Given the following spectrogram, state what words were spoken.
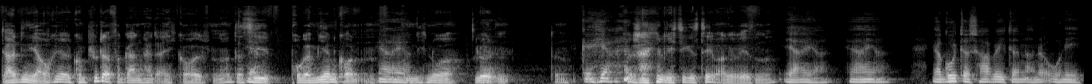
Da hat Ihnen ja auch Ihre Computervergangenheit eigentlich geholfen, ne? dass ja. Sie programmieren konnten ja, ja. und nicht nur löten. Ja. Wahrscheinlich ein wichtiges Thema gewesen. Ne? Ja, ja, ja, ja. Ja gut, das habe ich dann an der Uni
